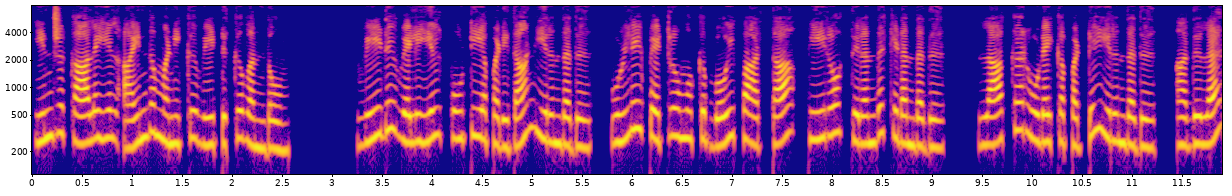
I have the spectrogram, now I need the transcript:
இன்று காலையில் ஐந்து மணிக்கு வீட்டுக்கு வந்தோம். வீடு வெளியில் பூட்டியபடிதான் இருந்தது. உள்ளே பெட்ரூமுக்கு போய் பார்த்தா பீரோ திறந்து கிடந்தது. லாக்கர் உடைக்கப்பட்டு இருந்தது. அதுல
